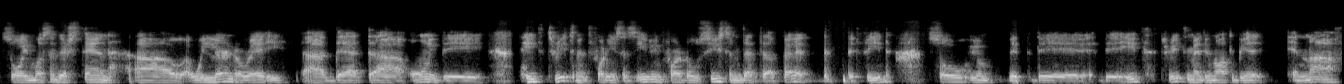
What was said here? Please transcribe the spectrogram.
So we must understand. Uh, we learned already uh, that uh, only the heat treatment, for instance, even for those systems that pellet the feed, so you know, the, the the heat treatment will not be enough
